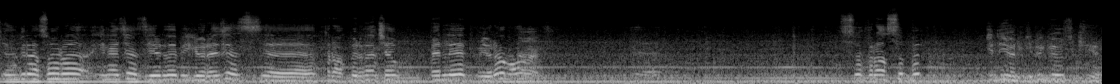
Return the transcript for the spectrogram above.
Şimdi biraz sonra ineceğiz, yerde bir göreceğiz. Ee, traktörden çok belli etmiyor ama Evet. e, sıfıra sıfır gidiyor gibi gözüküyor.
